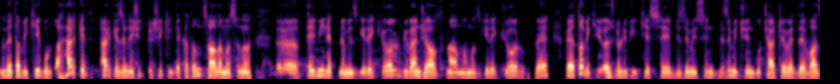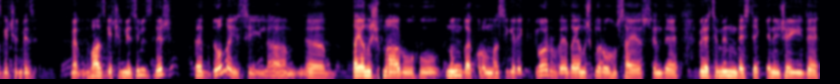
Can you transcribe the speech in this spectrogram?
ve tabii ki burada herkes herkesin eşit bir şekilde katılım sağlamasını e, temin etmemiz gerekiyor, güvence altına almamız gerekiyor ve e, tabii ki özgürlük ilkesi bizim için bizim için bu çerçevede vazgeçilmez vazgeçilmezimizdir. E, dolayısıyla e, dayanışma ruhunun da kurulması gerekiyor ve dayanışma ruhu sayesinde üretimin destekleneceği de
